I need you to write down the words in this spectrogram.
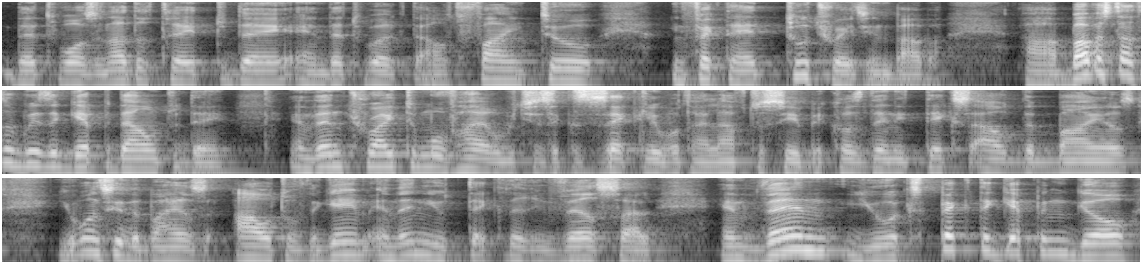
That was another trade today and that worked out fine too. In fact, I had two trades in Baba. Uh, Baba started with a gap down today and then tried to move higher, which is exactly what I love to see because then it takes out the buyers. You want to see the buyers out of the game and then you take the reversal and then you expect the gap and go.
